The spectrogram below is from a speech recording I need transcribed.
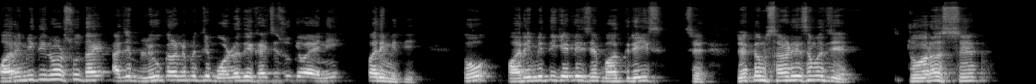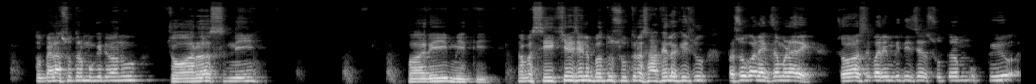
પરિમિતિનો અર્થ શું થાય? આ જે બ્લુ કલર પર જે બોર્ડર દેખાય છે, શું કહેવાય? એની પરિમિતિ. તો પરિમિતિ કેટલી છે? બત્રીસ છે. જો એકદમ સરળ રીતે સમજીએ, ચોરસ છે. તો પહેલા સૂત્ર મૂકી દેવાનું. ચોરસની પરિમિતિ. આપણે શીખીએ છીએ એટલે બધું સૂત્ર સાથે લખીશું. તો શું કરવાનું? એક્ઝામ ડાયરેક્ટ ચોરાસી પરિમિતિ છે, સૂત્ર મૂક્યું,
